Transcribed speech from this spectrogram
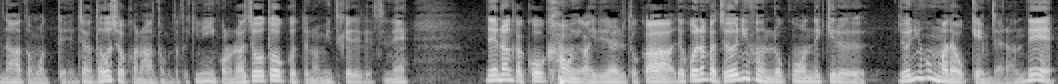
なと思って、じゃあどうしようかなと思った時に、このラジオトークっていうのを見つけてですね、で、なんか効果音が入れられるとか、で、これなんか12分録音できる、12分まで OK みたいなんで、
